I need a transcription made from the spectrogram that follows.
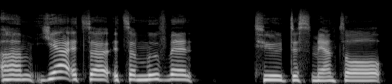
Um, yeah, it's a it's a movement to dismantle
